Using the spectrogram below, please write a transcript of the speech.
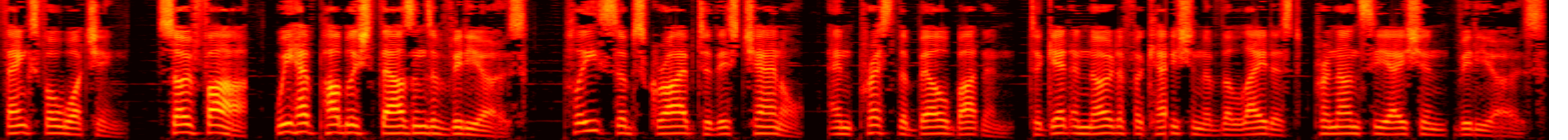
Thanks for watching. So far, we have published thousands of videos. Please subscribe to this channel, and press the bell button, to get a notification of the latest pronunciation videos.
